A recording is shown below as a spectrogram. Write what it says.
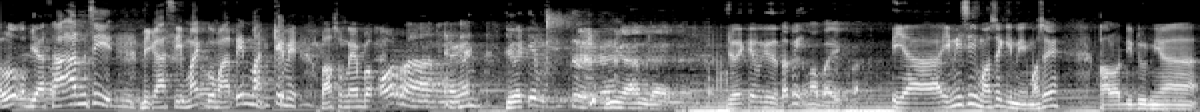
lu kebiasaan sih dikasih mic gua matiin mic nih langsung nembak orang, ya kan? Jeleknya begitu. kan? Enggak, enggak, enggak. Jeleknya begitu. Tapi Emang baik, Pak. ya ini sih maksudnya gini, maksudnya kalau di dunia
